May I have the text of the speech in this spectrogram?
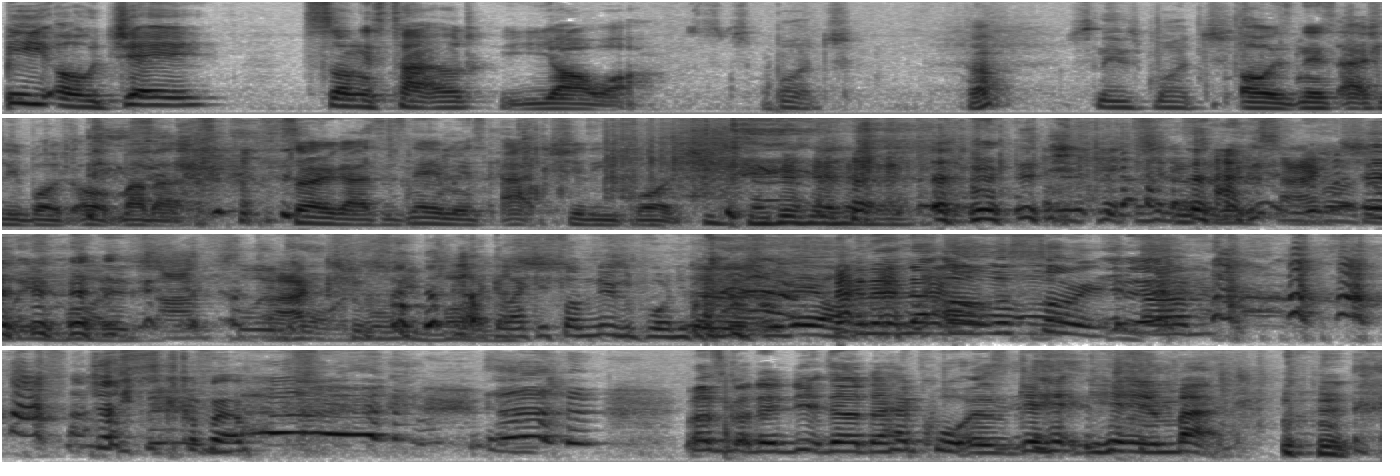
BOJ. Song is titled Yawa. Bodge. Huh? His name's Bodge. Oh, his name's actually Bodge. Oh, my bad. Sorry guys, his name is actually Bodge. Actually, boy. Actually, Actually, Like, boy. like it's some news report and you got to issue there. And then like, oh, oh, sorry. Um, just to confirm. Man's got the, the, the headquarters get hit, hitting back.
